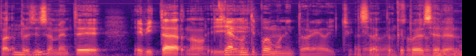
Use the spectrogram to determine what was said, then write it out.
para precisamente evitar, ¿no? Y, Sí, algún tipo de monitoreo y chequeo. Exacto, que puede ser el,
